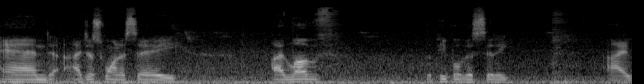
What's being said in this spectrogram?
And I just want to say I love the people of this city. I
